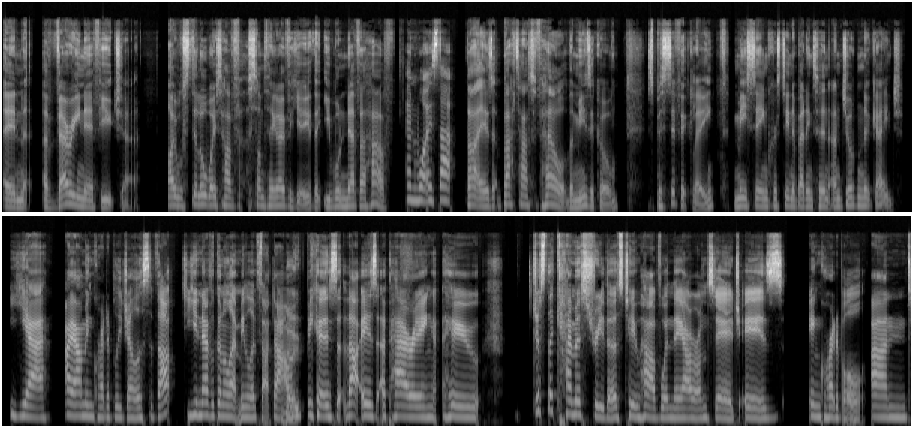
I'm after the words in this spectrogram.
in a very near future, I will still always have something over you that you will never have. And what is that? That is Bat Out of Hell, the musical. Specifically, me seeing Christina Bennington and Jordan Luke Gage. Yeah, I am incredibly jealous of that. You're never going to let me live that down No. because that is a pairing who just the chemistry those two have when they are on stage is incredible. And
